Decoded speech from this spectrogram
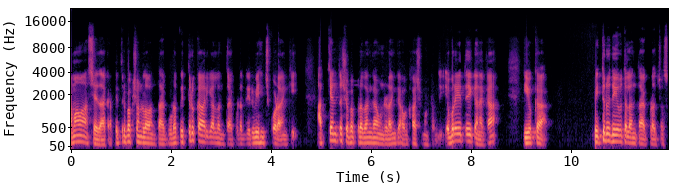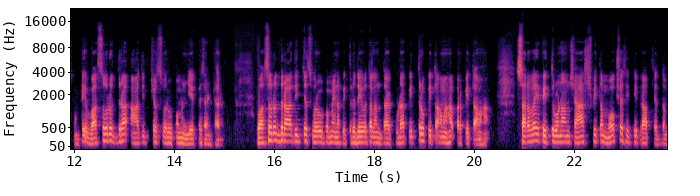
అమావాస్య దాకా పితృపక్షంలో అంతా కూడా పితృకార్యాలంతా కూడా నిర్వహించుకోవడానికి అత్యంత శుభప్రదంగా ఉండడానికి అవకాశం ఉంటుంది. ఎవరైతే కనుక ఈ యొక్క పితృదేవతలంతా కూడా చూసుకుంటే వసురుద్ర ఆతిథ్య స్వరూపం అని చెప్పేసి అంటారు. వసురుద్రాదిత్య స్వరూపమైన పితృదేవతలంతా కూడా పితృ పితామహ పరపితామహ. సర్వై పితృణం శాశ్వత మోక్ష సిద్ధి ప్రాప్త్యర్థం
